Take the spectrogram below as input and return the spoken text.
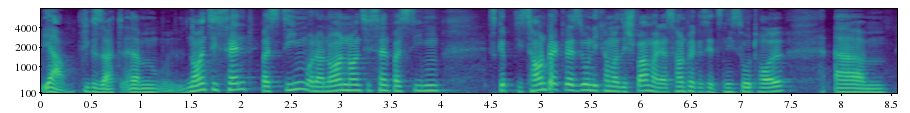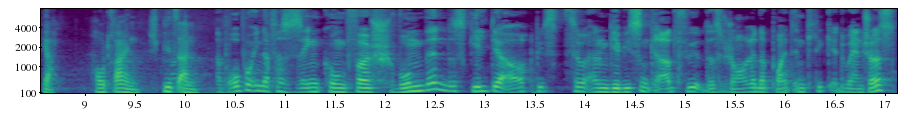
ja, wie gesagt, ähm, 90 Cent bei Steam oder 99 Cent bei Steam. Es gibt die Soundtrack-Version, die kann man sich sparen, weil der Soundtrack ist jetzt nicht so toll. Ähm, ja, haut rein, spielt's an. Apropos in der Versenkung verschwunden, das gilt ja auch bis zu einem gewissen Grad für das Genre der Point-and-Click-Adventures.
